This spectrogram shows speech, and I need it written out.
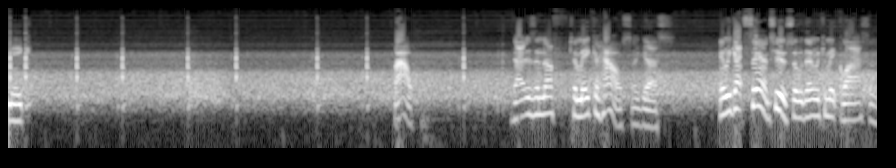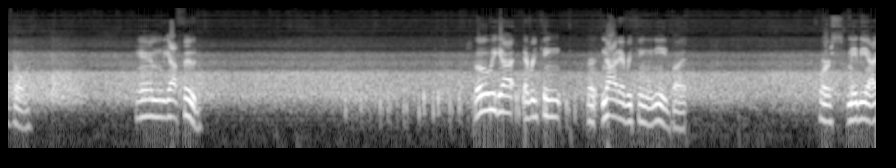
make Wow. That is enough to make a house, I guess. And we got sand too, so then we can make glass and door. And we got food. So we got everything, or not everything we need, but of course, maybe I,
